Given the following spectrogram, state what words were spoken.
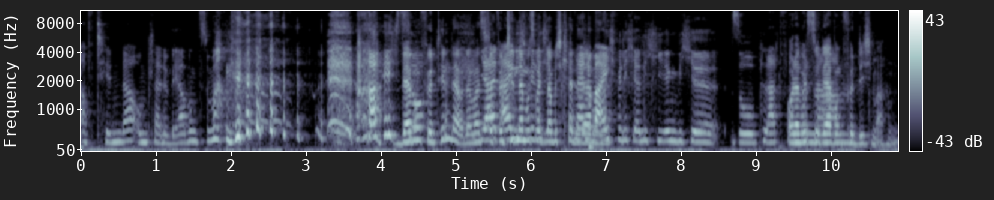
auf Tinder, um kleine Werbung zu machen. hab ich Werbung so, für Tinder oder was? Ja, für Tinder muss man, glaube ich, keine Nein, Werbung aber machen. eigentlich will ich ja nicht hier irgendwelche so Plattformen. Oder willst du Werbung für dich machen?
